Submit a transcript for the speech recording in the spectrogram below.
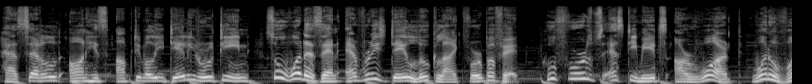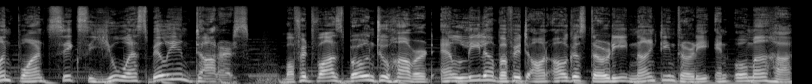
has settled on his optimally daily routine. So what does an average day look like for Buffett? who Forbes estimates are worth 101.6 US billion dollars. Buffett was born to Howard and Leila Buffett on August 30, 1930 in Omaha,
